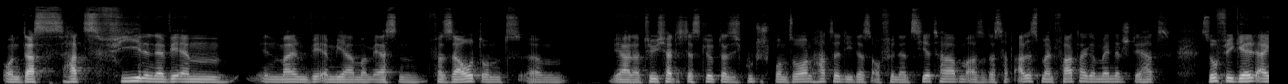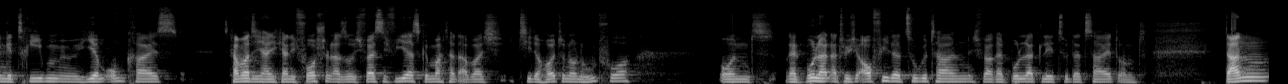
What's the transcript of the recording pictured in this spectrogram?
Und das hat viel in der WM, in meinem WM-Jahr, meinem ersten, versaut. Und ähm, ja, natürlich hatte ich das Glück, dass ich gute Sponsoren hatte, die das auch finanziert haben. Also das hat alles mein Vater gemanagt. Der hat so viel Geld eingetrieben hier im Umkreis. Das kann man sich eigentlich gar nicht vorstellen. Also ich weiß nicht, wie er es gemacht hat, aber ich ziehe da heute noch einen Hut vor. Und Red Bull hat natürlich auch viel dazu getan. Ich war Red Bull-Athlet zu der Zeit. Und dann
